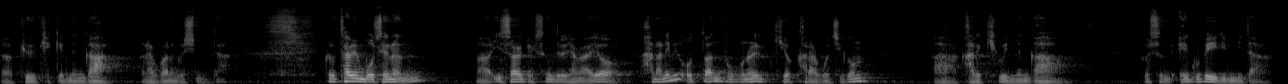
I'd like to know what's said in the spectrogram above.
어, 교육했겠는가라고 하는 것입니다. 그렇다면 모세는 아, 이스라엘 백성들을 향하여 하나님이 어떠한 부분을 기억하라고 지금 아, 가르치고 있는가? 그것은 애굽의 일입니다.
